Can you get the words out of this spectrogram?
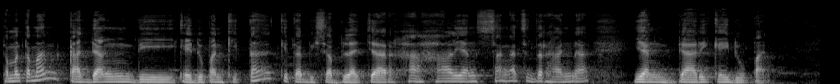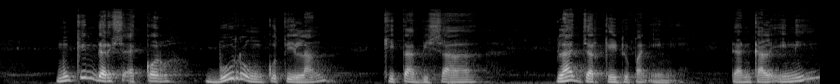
Teman-teman, kadang di kehidupan kita, kita bisa belajar hal-hal yang sangat sederhana yang dari kehidupan. Mungkin dari seekor burung kutilang, kita bisa belajar kehidupan ini. Dan kali ini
